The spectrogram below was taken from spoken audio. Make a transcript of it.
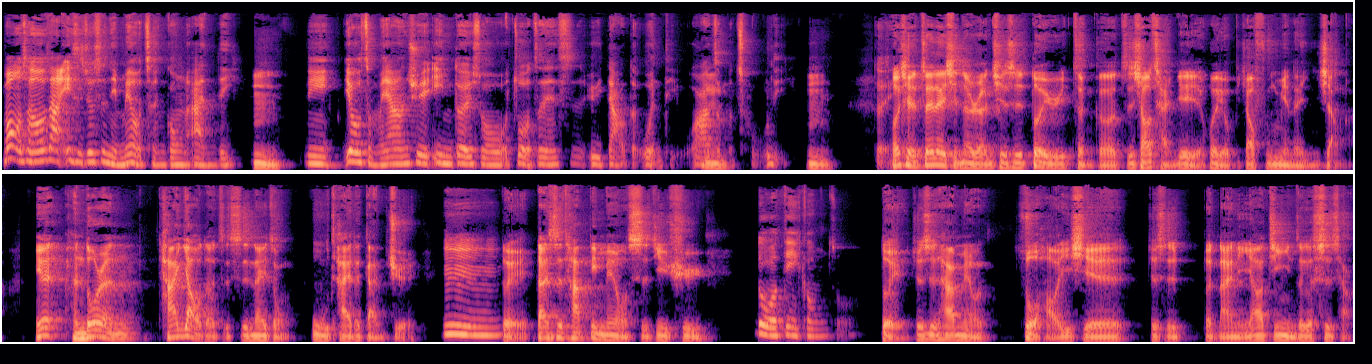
某种程度上，意思就是你没有成功的案例，嗯，你又怎么样去应对？说我做这件事遇到的问题，我要怎么处理？嗯，对，而且这类型的人其实对于整个直销产业也会有比较负面的影响啊，因为很多人他要的只是那种舞台的感觉，嗯，对，但是他并没有实际去落地工作，对，就是他没有做好一些，就是本来你要经营这个市场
